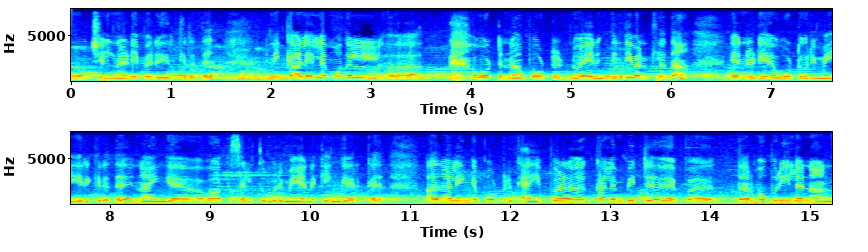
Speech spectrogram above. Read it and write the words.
மூச்சில் நடைபெற இருக்கிறது. இன்னைக்கு காலையில் முதல் ஓட்டு நான் போட்டுடணும். எனக்கு திண்டிவனத்தில் தான் என்னுடைய ஓட்டு உரிமை இருக்கிறது. நான் இங்கே வாக்கு செலுத்தும் உரிமை எனக்கு இங்கே இருக்குது அதனால் இங்கே போட்டிருக்கேன். இப்போ கிளம்பிட்டு இப்போ தருமபுரியில் நான்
